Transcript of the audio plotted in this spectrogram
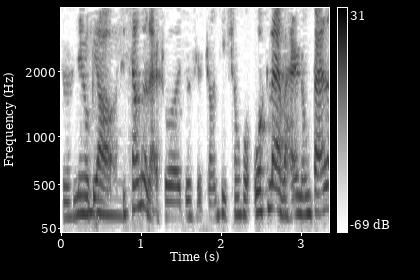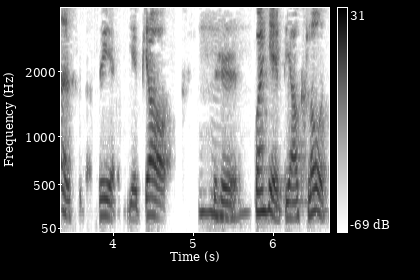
就是那时候比较，就相对来说就是整体生活 work life 还是能 balance 的，所以也比较就是关系也比较 close。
